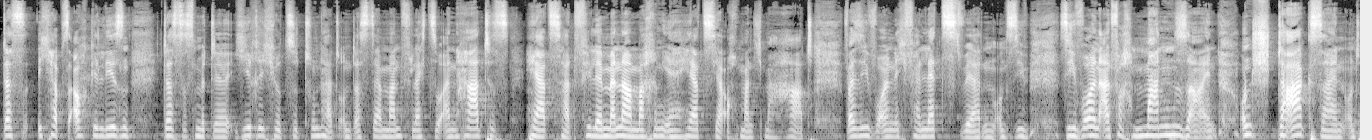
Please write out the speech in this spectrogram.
das, ich habe es auch gelesen, dass es mit der Jericho zu tun hat und dass der Mann vielleicht so ein hartes Herz hat. Viele Männer machen ihr Herz ja auch manchmal hart, weil sie wollen nicht verletzt werden und sie, sie wollen einfach Mann sein und stark sein. Und,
